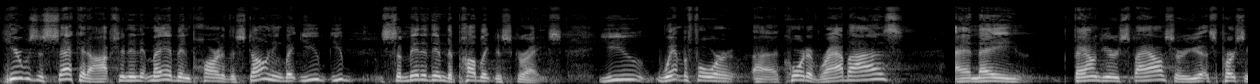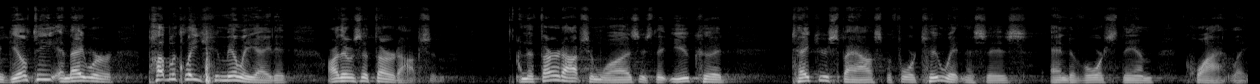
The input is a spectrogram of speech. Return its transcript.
Here was a second option, and it may have been part of the stoning, but you, you submitted them to public disgrace. You went before uh, a court of rabbis, and they found your spouse or this person guilty, and they were publicly humiliated. Or there was a third option. And the third option was is that you could take your spouse before two witnesses and divorce them quietly.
